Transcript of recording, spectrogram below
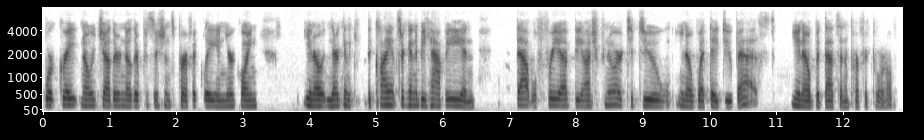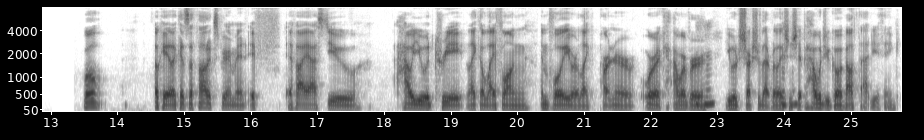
work great, know each other, know their positions perfectly, and you're going you know, and they're going to, the clients are going to be happy and that will free up the entrepreneur to do, you know, what they do best, you know, but that's in a perfect world. Well, okay, like as a thought experiment, if if I asked you how you would create like a lifelong employee or like partner or however Mm-hmm. you would structure that relationship, how would you go about that, do you think?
